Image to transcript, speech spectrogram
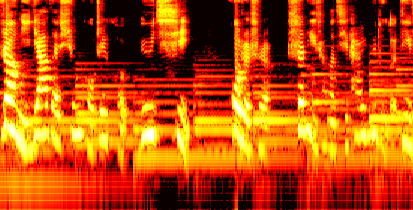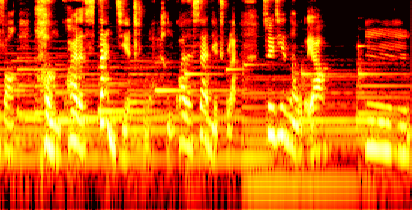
让你压在胸口这口淤气，或者是身体上的其他淤堵的地方，很快的散结出来，很快的散结出来。最近呢，我要，嗯，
